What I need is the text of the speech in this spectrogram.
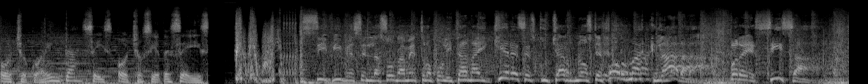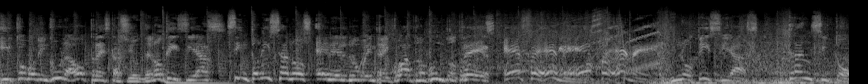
787-840-6876. 56 Si vives en la zona metropolitana y quieres escucharnos de forma clara, precisa y como ninguna otra estación de noticias, sintonízanos en el 94.3 FM. Noticias, tránsito,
